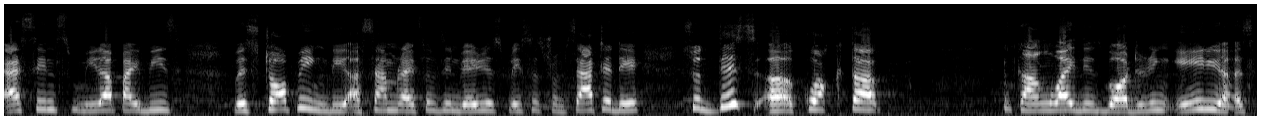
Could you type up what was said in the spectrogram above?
as since Meira Paibis were stopping the Assam rifles in various places from Saturday, so this uh, Kwakta Kangwai, these bordering areas,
